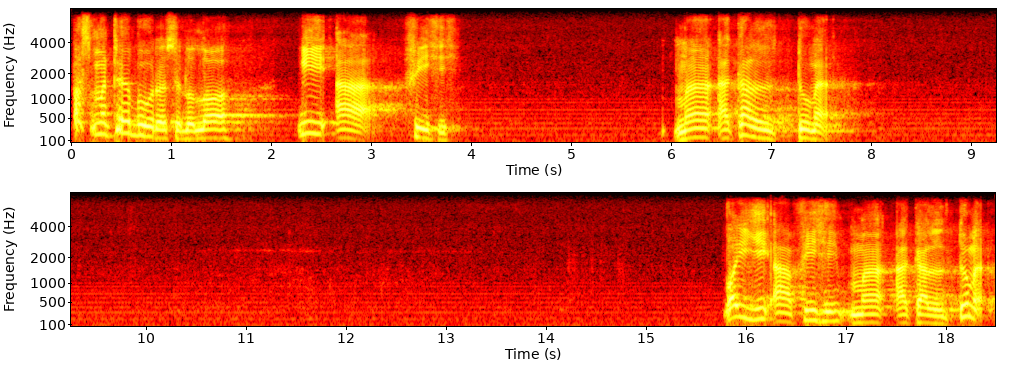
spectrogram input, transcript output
Pas matabu Rasulullah qi'a fihi ma akaltuma Wayyi'a fihi ma akaltuma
